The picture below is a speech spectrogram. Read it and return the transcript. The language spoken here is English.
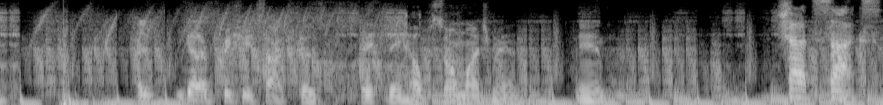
I just, you gotta appreciate socks because they, they help so much, man. And Shut socks.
